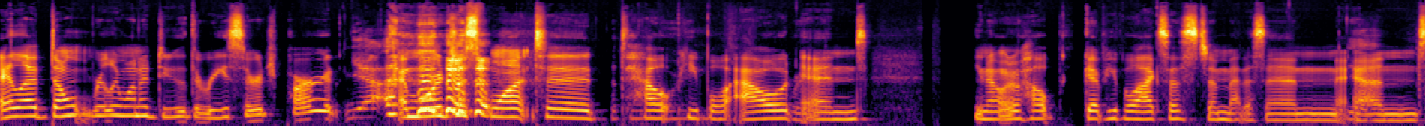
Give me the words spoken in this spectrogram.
I don't really want to do the research part. yeah I more just want to help people out Right. and, you know, help get people access to medicine Yeah. and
